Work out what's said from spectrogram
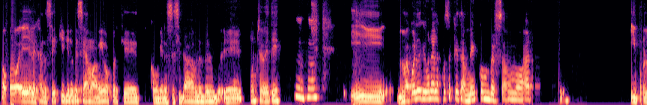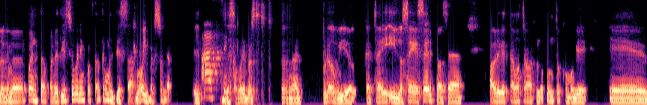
oye Alejandro, ¿sabes que quiero que seamos amigos? Porque como que necesitaba aprender eh, mucho de ti. Y me acuerdo que una de las cosas que también conversábamos y por lo que me doy cuenta, para ti es súper importante como el desarrollo personal, el ah, desarrollo personal propio, ¿cachai? Y lo sé de cerca, o sea, ahora que estamos trabajando juntos, como que eh,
